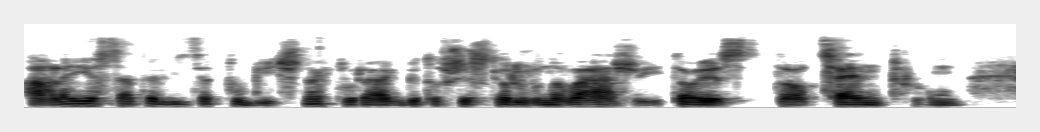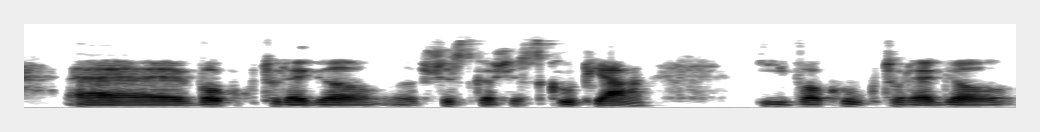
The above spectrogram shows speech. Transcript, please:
ale jest ta telewizja publiczna, która jakby to wszystko równoważy i to jest to centrum, e, wokół którego wszystko się skupia i wokół którego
